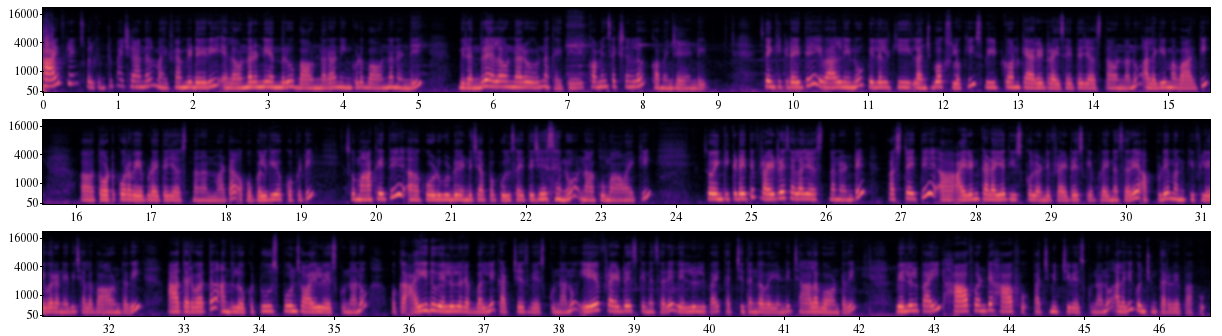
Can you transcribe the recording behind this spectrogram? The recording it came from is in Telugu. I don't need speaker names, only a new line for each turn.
Hi friends welcome to my channel my family diary ఎలా ఉన్నారండి అందరూ? బాగున్నారా? నేను కూడా బాగున్నానండి. మీరందరూ ఎలా ఉన్నారు? నాకైతే కామెంట్ సెక్షన్లో కామెంట్ చేయండి. సో ఇంక ఇక్కడైతే ఇవాళ నేను పిల్లలకి లంచ్ బాక్స్లోకి స్వీట్ కార్న్ క్యారెట్ రైస్ అయితే చేస్తూ ఉన్నాను. అలాగే మా వారికి తోటకూర వేపుడు అయితే చేస్తున్నాను అనమాట ఒక్కొక్కరికి ఒక్కొక్కటి. సో మాకైతే కోడిగుడ్డు ఎండుచేప పులుసు అయితే చేశాను నాకు మామయ్యకి. సో ఇంక ఇక్కడైతే ఫ్రైడ్ రైస్ ఎలా చేస్తున్నానంటే ఫస్ట్ అయితే ఐరన్ కడాయే తీసుకోవాలండి. ఫ్రైడ్ రైస్కి ఎప్పుడైనా సరే అప్పుడే మనకి ఫ్లేవర్ అనేది చాలా బాగుంటుంది. ఆ తర్వాత అందులో ఒక టూ స్పూన్స్ ఆయిల్ వేసుకున్నాను. ఒక ఐదు వెల్లుల్లి రెబ్బల్ని కట్ చేసి వేసుకున్నాను. ఏ ఫ్రైడ్ రైస్కి అయినా సరే వెల్లుల్లిపాయ ఖచ్చితంగా వేయండి. చాలా బాగుంటుంది. వెల్లుల్లిపాయ హాఫ్ అంటే హాఫ్ పచ్చిమిర్చి వేసుకున్నాను. అలాగే కొంచెం కరివేపాకు.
